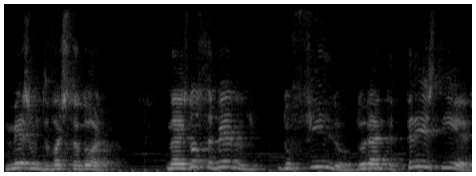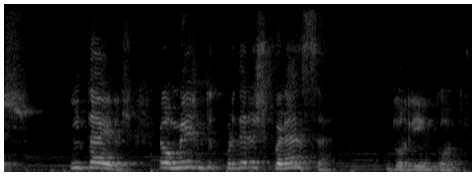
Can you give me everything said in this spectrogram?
mesmo devastador. Mas não saber do filho durante três dias inteiros é o mesmo de perder a esperança do reencontro.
